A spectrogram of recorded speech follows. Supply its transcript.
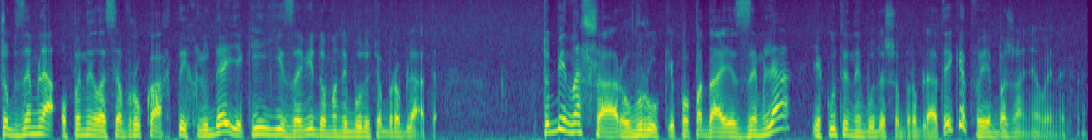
щоб земля опинилася в руках тих людей, які її завідомо не будуть обробляти. Тобі на шару в руки попадає земля, яку ти не будеш обробляти. Яке твоє бажання виникне?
